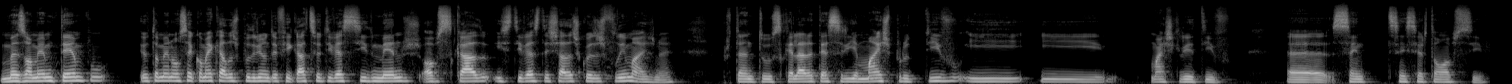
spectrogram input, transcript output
Mas ao mesmo tempo, eu também não sei como é que elas poderiam ter ficado se eu tivesse sido menos obcecado e se tivesse deixado as coisas fluir mais, não é? Portanto, se calhar até seria mais produtivo e, e mais criativo, uh, sem, sem ser tão obsessivo.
